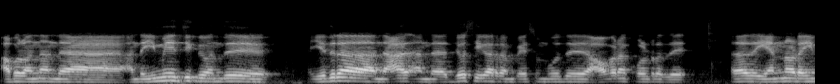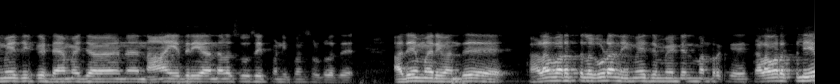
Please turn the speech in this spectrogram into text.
அப்புறம் வந்து அந்த அந்த இமேஜுக்கு வந்து எதிராக அந்த அந்த ஜோசிகாரன் பேசும்போது அவரை கொள்றது அதாவது என்னோட இமேஜுக்கு டேமேஜ் ஆன நான் எதிரியா இருந்தாலும் சூசைட் பண்ணிப்பேன்னு சொல்றது. அதே மாதிரி வந்து கலவரத்துல கூட அந்த இமேஜை மெயின்டைன் பண்றதுக்கு கலவரத்திலேயே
